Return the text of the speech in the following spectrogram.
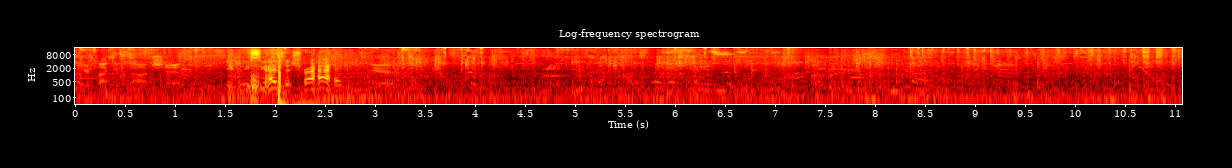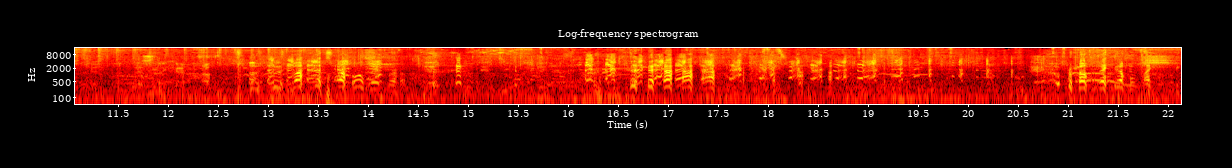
You're fucking dog shit. Dude, these guys are trash. You're this nigga. It, bro. bro, they don't like me.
